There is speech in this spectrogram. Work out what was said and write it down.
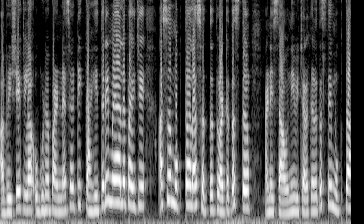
अभिषेकला उघडं पाडण्यासाठी काहीतरी मिळालं पाहिजे असं मुक्ताला सतत वाटत असतं. आणि सावनी विचार करत असते मुक्ता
